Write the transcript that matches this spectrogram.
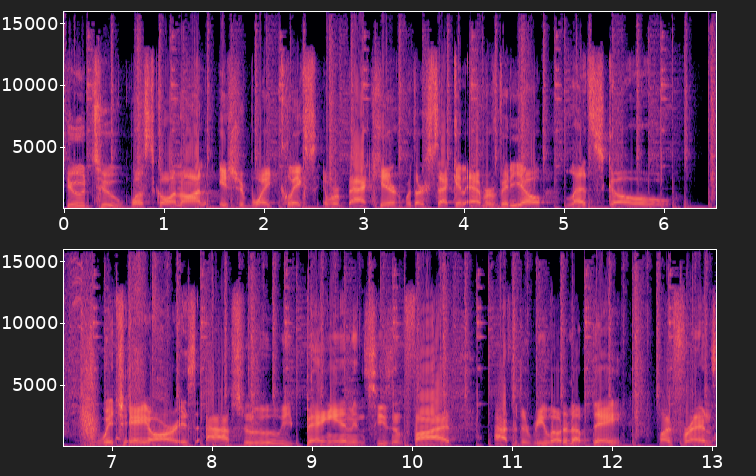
YouTube, what's going on? It's your boy Klix, and we're back here with our second ever video. Let's go. Which AR is absolutely banging in Season 5 after the Reloaded update? My friends,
